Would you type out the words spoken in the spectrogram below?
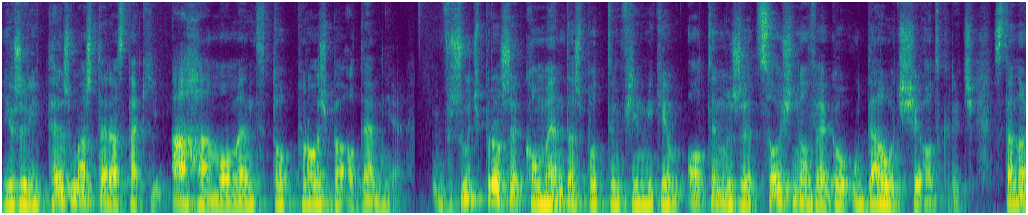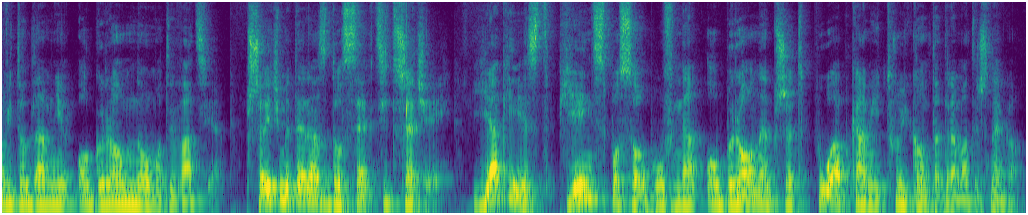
Jeżeli też masz teraz taki aha moment, to prośba ode mnie. Wrzuć proszę komentarz pod tym filmikiem o tym, że coś nowego udało Ci się odkryć. Stanowi to dla mnie ogromną motywację. Przejdźmy teraz do sekcji trzeciej. Jakie jest pięć sposobów na obronę przed pułapkami trójkąta dramatycznego?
